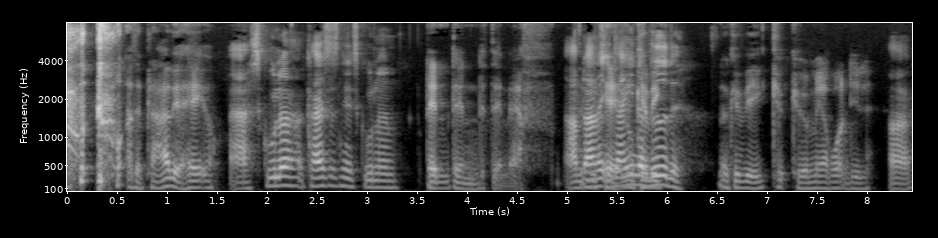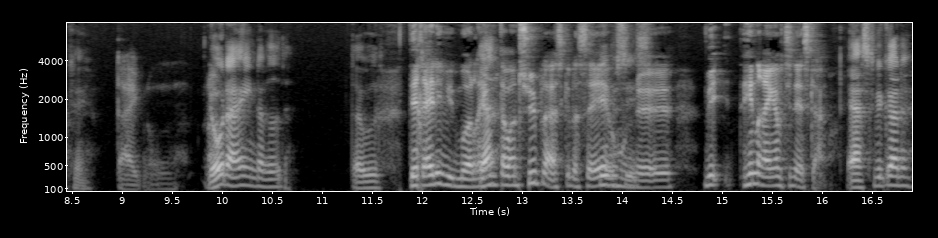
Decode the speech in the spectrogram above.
Og det plejer vi at have jo. Ja, skulder, kejsersnit skulderen. Den, den, den er... Jamen, der er, kan- der er en, der vi ved ikke- det. Nu kan vi ikke kø- køre mere rundt i det. Ah, okay. Der er ikke nogen... Jo, der er en, der ved det. Derude. Det er rigtigt, vi måtte ringe. Ja. Der var en sygeplejerske, der sagde, at hun... Øh, vi, hende ringer vi til næste gang. Ja, skal vi gøre det?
